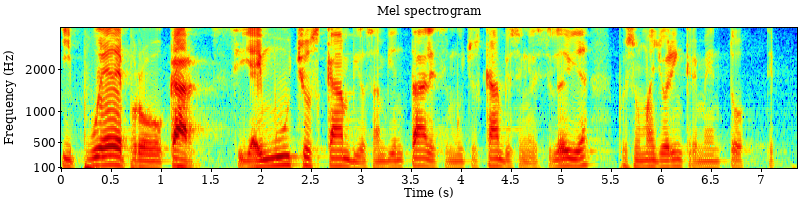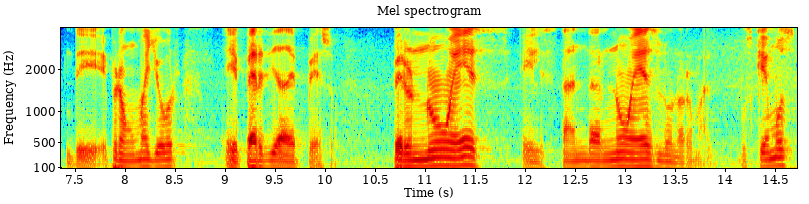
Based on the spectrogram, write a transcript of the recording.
y puede provocar, si hay muchos cambios ambientales y muchos cambios en el estilo de vida, pues un mayor incremento de, perdón, un mayor eh, pérdida de peso. Pero no es el estándar, no es lo normal. Busquemos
